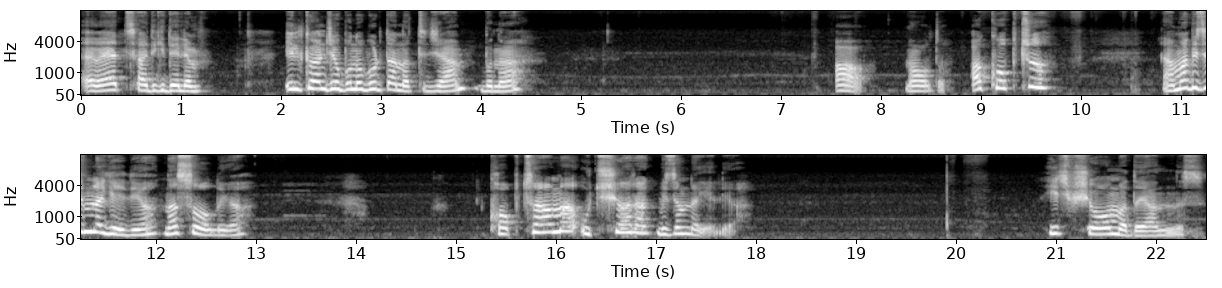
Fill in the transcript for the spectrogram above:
Evet hadi gidelim. İlk önce bunu buradan atacağım. Buna. Aa ne oldu? Aa koptu. Ama bizimle geliyor. Nasıl oluyor? Koptu ama uçarak bizimle geliyor. Hiçbir şey olmadı yalnız.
